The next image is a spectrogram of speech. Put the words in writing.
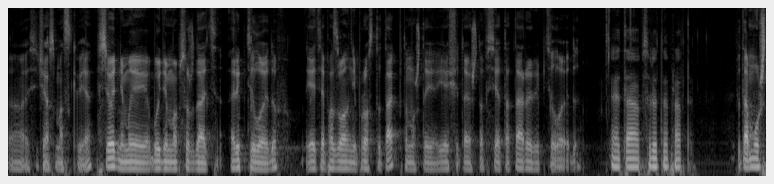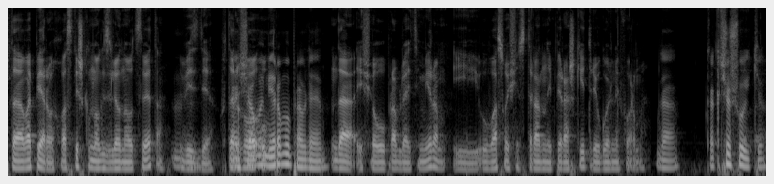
э, сейчас в Москве. Сегодня мы будем обсуждать рептилоидов. Я тебя позвал не просто так, потому что я считаю, что все татары рептилоиды. Это абсолютно правда. Потому что, во-первых, у вас слишком много зеленого цвета везде. А Во-вторых, еще у- мы миром управляем. Да, еще вы управляете миром, и у вас очень странные пирожки треугольной формы. Да. Как чешуйки.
